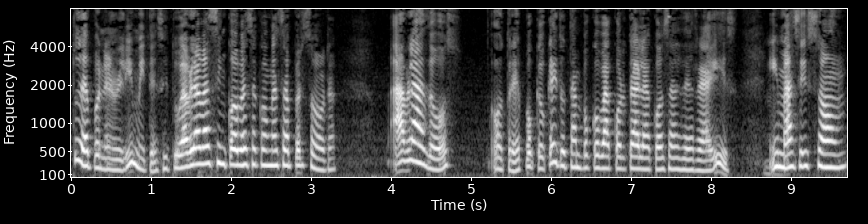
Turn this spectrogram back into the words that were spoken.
tú debes poner un límite. Si tú hablabas cinco veces con esa persona, habla dos o tres, porque ok, tú tampoco vas a cortar las cosas de raíz. Y más si son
